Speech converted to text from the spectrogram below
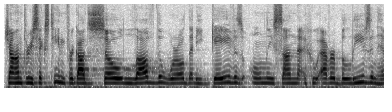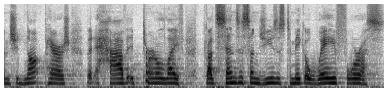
John 3:16 For God so loved the world that he gave his only son that whoever believes in him should not perish but have eternal life. God sends his son Jesus to make a way for us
